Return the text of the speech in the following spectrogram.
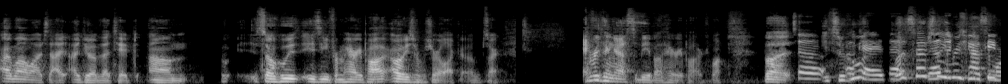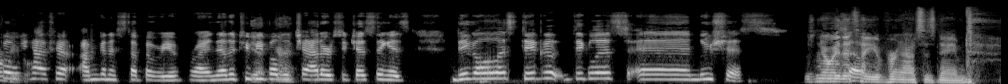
I want to watch that. I, I do have that taped. Um, so who is, is he from Harry Potter? Oh, he's from Sherlock. I'm sorry. Everything has to be about Harry Potter. Come on. But so, so who, okay, the, let's actually other two recast some people, more people. we have here. I'm going to step over you, Ryan. The other two Yeah, people in the chat are suggesting is Diggles, Dig, Digless, and Lucius. There's no way that's So- how you pronounce his name.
